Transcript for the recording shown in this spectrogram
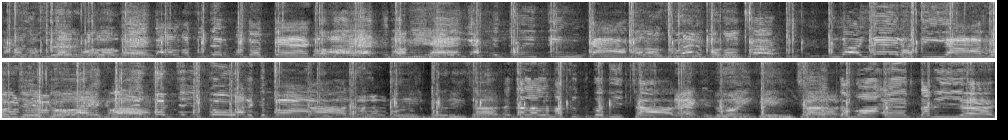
পদত্যাগ। মাসুদের পদত্যাগ। দালাল মাসুদের পদত্যাগ। দফা এক দাবি এক। এক দুই তিন চার। মাসুদের পদত্যাগ। জুলাইয়ের হাতিয়ার। গর্জে ওঠো আরেকবার। গর্জে ওঠো আরেকবার। দালাল মাসুদ গদি চার এক দুই তিন চার। দফা এক দাবি এক।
